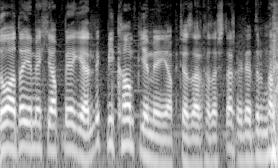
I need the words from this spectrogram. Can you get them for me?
doğada yemek yapmaya geldik. Bir kamp yemeği yapacağız arkadaşlar. Öyle durmadan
